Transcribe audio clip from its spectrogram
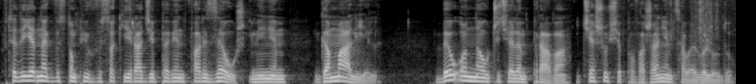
Wtedy jednak wystąpił w Wysokiej Radzie pewien faryzeusz imieniem Gamaliel. Był on nauczycielem prawa i cieszył się poważaniem całego ludu.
